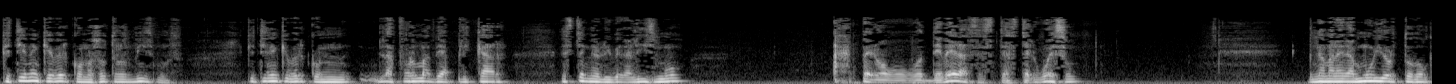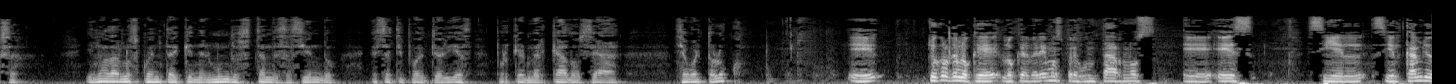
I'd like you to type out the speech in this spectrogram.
que tienen que ver con nosotros mismos, que tienen que ver con la forma de aplicar este neoliberalismo, ah, pero de veras este, hasta el hueso, de una manera muy ortodoxa, y no darnos cuenta de que en el mundo se están deshaciendo este tipo de teorías porque el mercado se ha se ha vuelto loco. Eh, yo creo que lo que lo que deberemos preguntarnos eh, es si el si el cambio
